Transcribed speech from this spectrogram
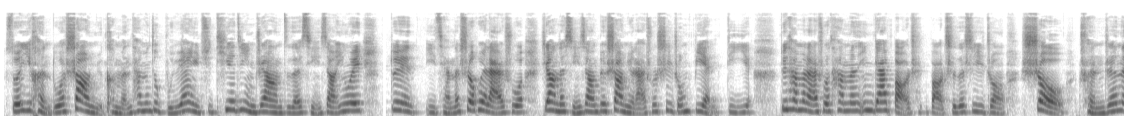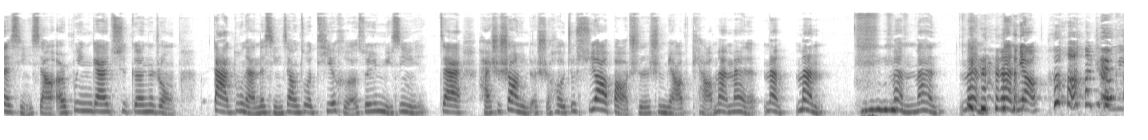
所以很多少女可能她们就不愿意去贴近这样子的形象，因为。对以前的社会来说，这样的形象对少女来说是一种贬低。对他们来说，他们应该保持保持的是一种瘦纯真的形象，而不应该去跟那种大肚腩的形象做贴合。所以，女性在还是少女的时候，就需要保持的是苗条、慢慢的、慢慢、慢慢、慢慢妙，救命！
